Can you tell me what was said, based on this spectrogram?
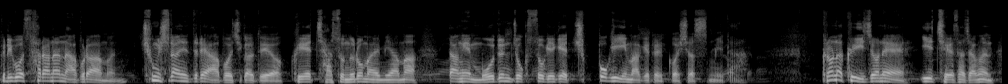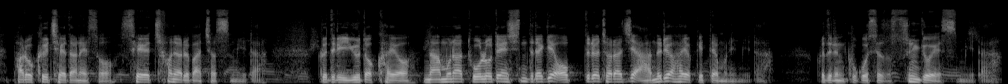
그리고 살아난 아브라함은 충실한 이들의 아버지가 되어 그의 자손으로 말미암아 땅의 모든 족속에게 축복이 임하게 될 것이었습니다. 그러나 그 이전에 이 제사장은 바로 그 재단에서 새 처녀를 바쳤습니다. 그들이 유덕하여 나무나 돌로 된 신들에게 엎드려 절하지 않으려 하였기 때문입니다. 그들은 그곳에서 순교했습니다.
